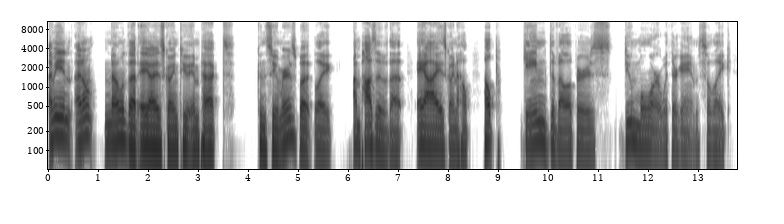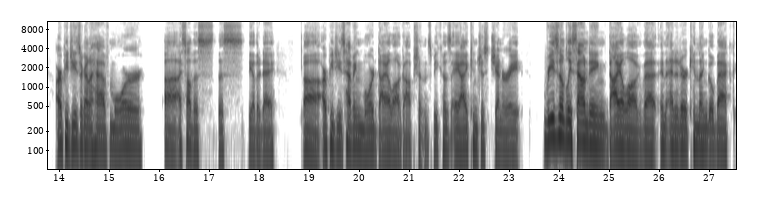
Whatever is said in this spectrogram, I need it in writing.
I mean, I don't know that AI is going to impact consumers, but like I'm positive that AI is going to help help game developers do more with their games. So like RPGs are going to have more uh I saw this this the other day. Uh RPGs having more dialogue options because AI can just generate reasonably sounding dialogue that an editor can then go back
